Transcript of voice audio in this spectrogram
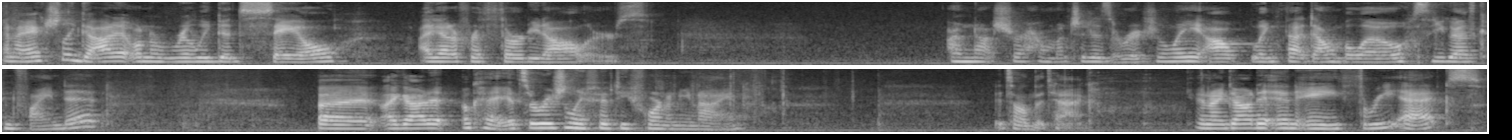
And I actually got it on a really good sale. I got it for $30. I'm not sure how much it is originally. I'll link that down below so you guys can find it but I got it, okay, it's originally $54.99. It's on the tag. And I got it in a 3X.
